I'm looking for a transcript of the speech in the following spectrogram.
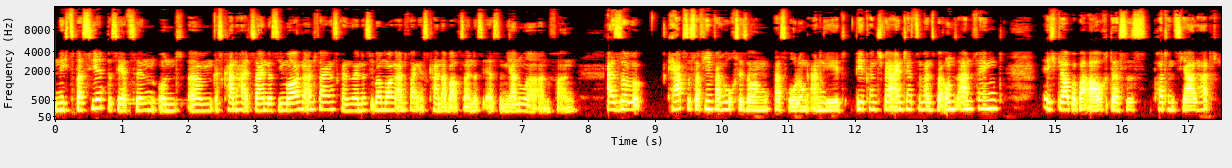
nichts passiert bis jetzt hin und ähm, es kann halt sein, dass sie morgen anfangen, es kann sein, dass sie übermorgen anfangen, es kann aber auch sein, dass sie erst im Januar anfangen. Also Herbst ist auf jeden Fall Hochsaison, was Rodung angeht. Wir können schwer einschätzen, wann es bei uns anfängt. Ich glaube aber auch, dass es Potenzial hat,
